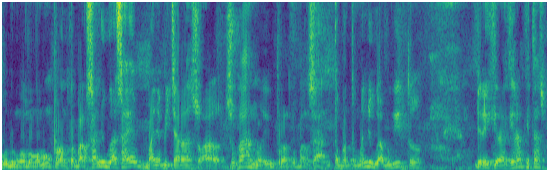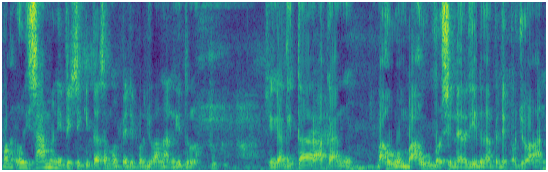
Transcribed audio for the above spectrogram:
Udah ngomong-ngomong front kebangsaan juga saya banyak bicara soal Soekarno di front kebangsaan. Teman-teman juga begitu. Jadi kira-kira kita sepakat, oh sama nih visi kita sama PD Perjuangan gitu loh. Sehingga kita akan bahu-membahu bersinergi dengan PD Perjuangan.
